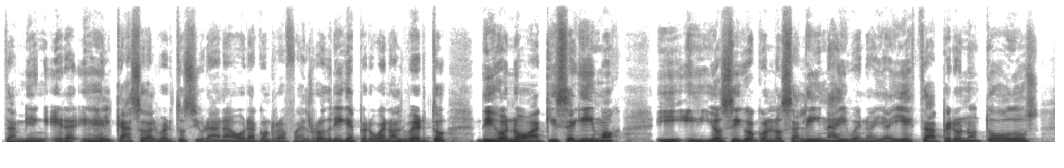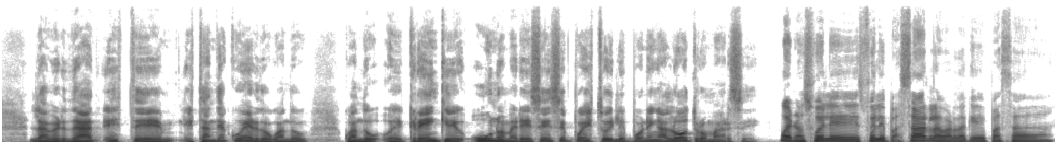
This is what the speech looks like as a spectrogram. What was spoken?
también era, es el caso de Alberto Ciurana ahora con Rafael Rodríguez, pero bueno, Alberto dijo, no, aquí seguimos y, y yo sigo con los Salinas y bueno, y ahí está, pero no todos la verdad este, están de acuerdo cuando, cuando eh, creen que uno merece ese puesto y le ponen al otro, Marce. Bueno, suele, suele pasar, la verdad que pasa,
